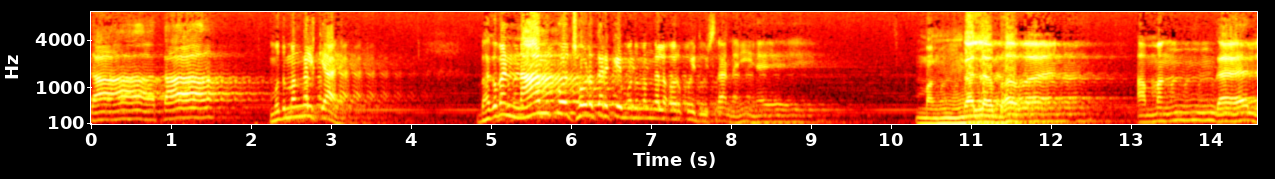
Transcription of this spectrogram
दाता। मुद मंगल क्या है? भगवान नाम को छोड़कर के मुद मंगल और कोई दूसरा नहीं है। मंगल भवन अमंगल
